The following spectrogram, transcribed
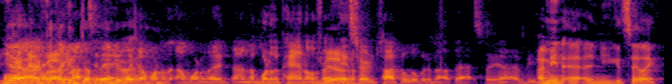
Of yeah, I I, can- I can jump today, into like it. on one of the, on one of the on one of the panels, right? Yeah. They started talking a little bit about that. So yeah, be, I mean, and you could say, like,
